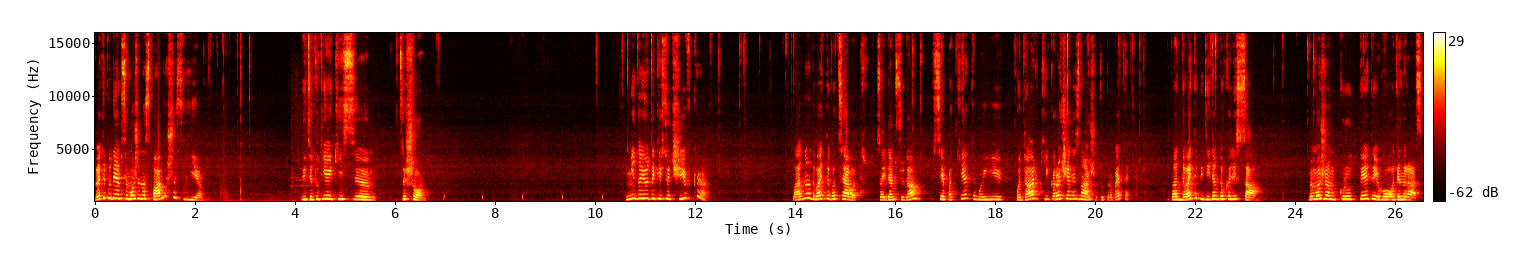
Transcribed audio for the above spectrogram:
Давайте подивимося, може на спавні щось є. Дивіться, тут є якісь. Е, це що? Мені дають якісь очівки. Ладно, давайте в оце от зайдемо сюди. Всі пакети, мої подарки. Коротше, я не знаю, що тут робити. Ладно, давайте підійдемо до коліса. Ми можемо крутити його один раз.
